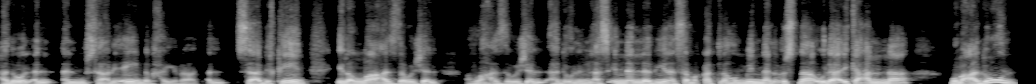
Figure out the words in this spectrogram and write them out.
هذول المسارعين بالخيرات السابقين إلى الله عز وجل. الله عز وجل هذول الناس إن الذين سبقت لهم منا الحسنى أولئك عنا مبعدون.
